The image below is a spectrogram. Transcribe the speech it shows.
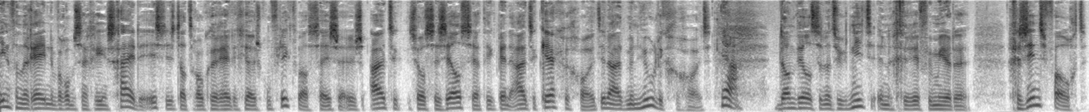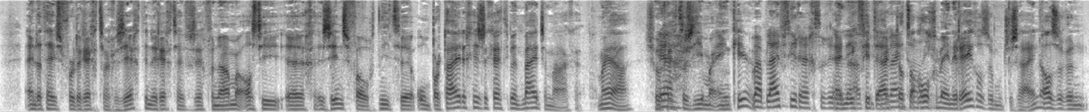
een van de redenen waarom zij ging scheiden is... is dat er ook een religieus conflict was. Zij is dus uit de, zoals ze zelf zegt, ik ben uit de kerk gegooid... en uit mijn huwelijk gegooid. Ja. Dan wil ze natuurlijk niet een gereformeerde gezinsvoogd. En dat heeft ze voor de rechter gezegd. En de rechter heeft gezegd van nou, maar als die uh, gezinsvoogd niet uh, onpartijdig is... dan krijgt hij met mij te maken. Maar ja, zo'n ja. rechter is hier maar één keer. Waar blijft die rechter En ik vind eigenlijk dat de algemene regels er moeten zijn. Als er een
